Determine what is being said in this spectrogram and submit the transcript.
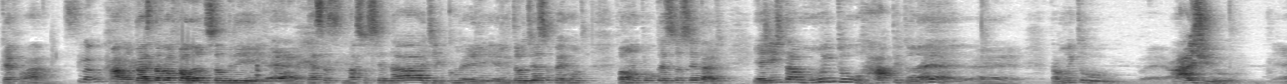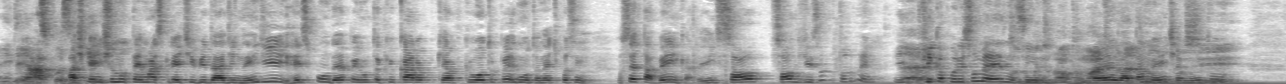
Quer falar? Não. Ah, o Tasso estava falando sobre é, essa, na sociedade, ele, ele, ele, introduziu essa pergunta falando um pouco dessa sociedade. E a gente está muito rápido, né? Está é, muito é, ágil entre aspas. Acho que a gente não tem mais criatividade nem de responder a pergunta que o cara que, a, que o outro pergunta, né? Tipo assim, você tá bem, cara? A gente só, só diz, tudo bem. E é, fica por isso mesmo, assim. Muito automático, é, exatamente, né? não, não é muito. Se,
